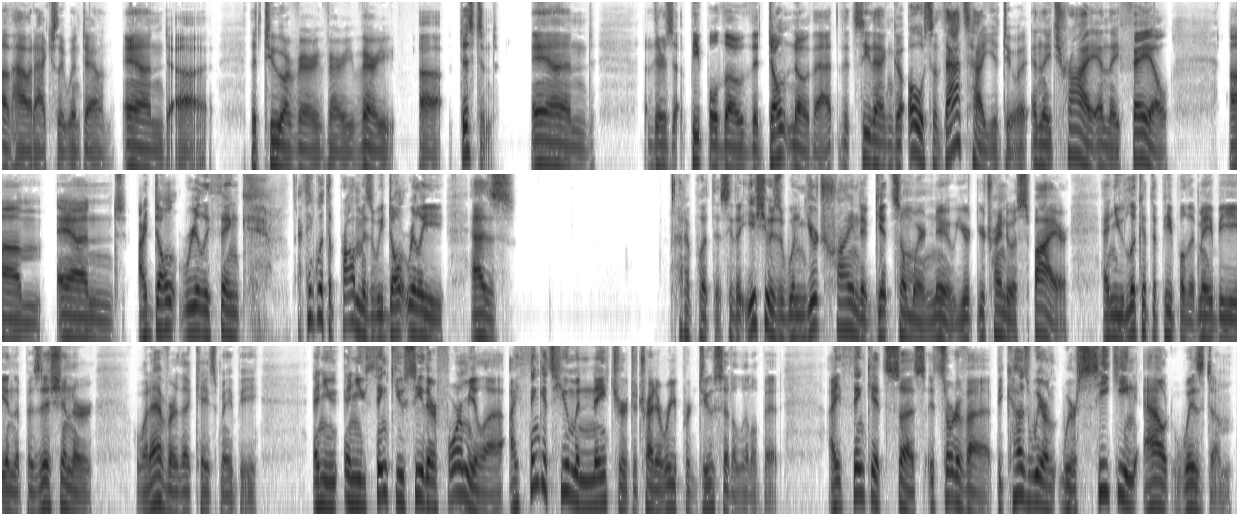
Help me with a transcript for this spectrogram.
of how it actually went down. And, uh, the two are very, very, very, uh, distant. And there's people though that don't know that, that see that and go, Oh, so that's how you do it. And they try and they fail. Um, and I don't really think, I think what the problem is we don't really, as how to put this? See, the issue is when you're trying to get somewhere new, you're, you're trying to aspire and you look at the people that may be in the position or whatever the case may be, and you, and you think you see their formula. I think it's human nature to try to reproduce it a little bit. I think it's, uh, it's sort of a, because we are, we're seeking out wisdom.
